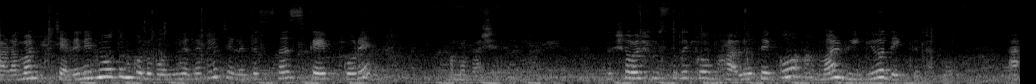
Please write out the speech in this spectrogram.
আর আমার চ্যানেলে নতুন কোনো বন্ধু হয়ে থাকলে চ্যানেলটা সাবস্ক্রাইব করে আমার পাশে থেকো। সবাই সুস্থ থেকো, ভালো থেকো, আমার ভিডিও দেখতে থাকো। আর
